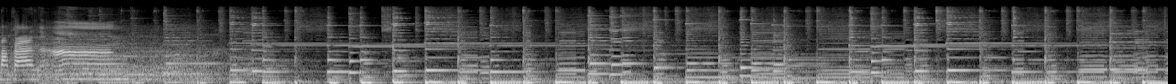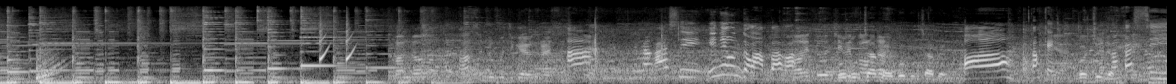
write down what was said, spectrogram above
Makan. Apa sundubu juga yang rice. Ah, terima kasih. Ini untuk apa, Kak? Oh itu chicken Bubuk cabai, bubuk cabai. Oh, oke. Ya. Gochujang. Terima kasih.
